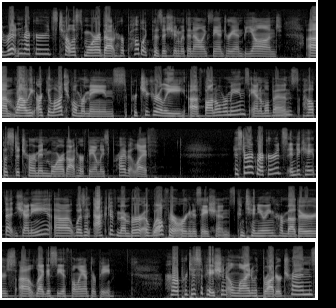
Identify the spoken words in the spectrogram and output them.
The written records tell us more about her public position within Alexandria and beyond, um, while the archaeological remains, particularly uh, faunal remains, animal bones, help us determine more about her family's private life. Historic records indicate that Jenny uh, was an active member of welfare organizations, continuing her mother's uh, legacy of philanthropy. Her participation aligned with broader trends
